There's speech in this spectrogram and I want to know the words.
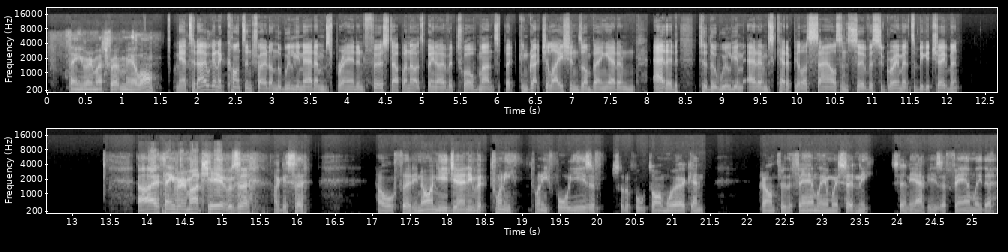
Thank you very much for having me along. Now, today we're going to concentrate on the William Adams brand. And first up, I know it's been over 12 months, but congratulations on being Adam, added to the William Adams Caterpillar Sales and Service Agreement. It's a big achievement. Uh, thank you very much. Yeah, it was, a, I guess, a whole 39 year journey, but 20, 24 years of sort of full time work and growing through the family. And we're certainly certainly happy as a family to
